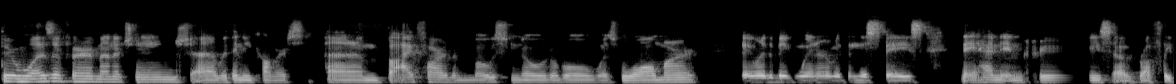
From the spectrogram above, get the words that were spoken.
There was a fair amount of change uh, within e commerce. Um, by far, the most notable was Walmart they were the big winner within the space. They had an increase of roughly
